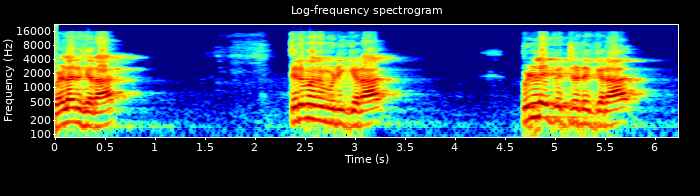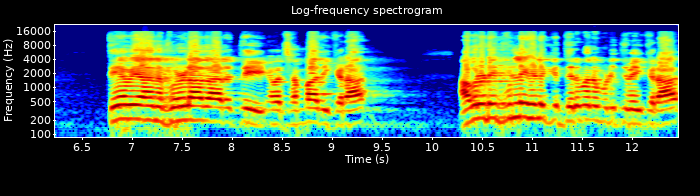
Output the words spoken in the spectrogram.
வளர்கிறார் திருமணம் முடிக்கிறார் பிள்ளை பெற்றெடுக்கிறார். தேவையான பொருளாதாரத்தை அவர் சம்பாதிக்கிறார். அவருடைய பிள்ளைகளுக்கு திருமணம் முடித்து வைக்கிறார்.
